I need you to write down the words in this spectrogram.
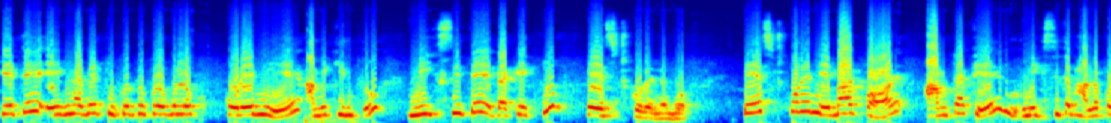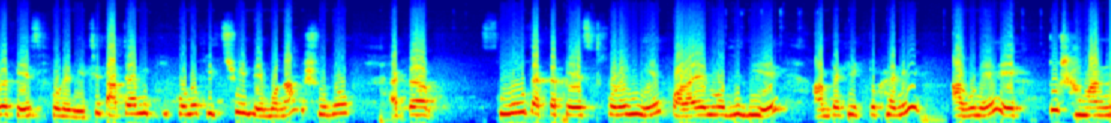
কেটে এইভাবে টুকরো টুকরো গুলো করে নিয়ে আমি কিন্তু মিক্সিতে এটাকে একটু পেস্ট করে নেব। পেস্ট করে নেবার পর আমটাকে মিক্সিতে ভালো করে পেস্ট করে নিচ্ছি। তাতে আমি কোনো কিছুই দেব না। শুধু একটা স্মুথ একটা পেস্ট করে নিয়ে কড়াইয়ের মধ্যে দিয়ে আমটাকে একটুখানি আগুনে একটু সামান্য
